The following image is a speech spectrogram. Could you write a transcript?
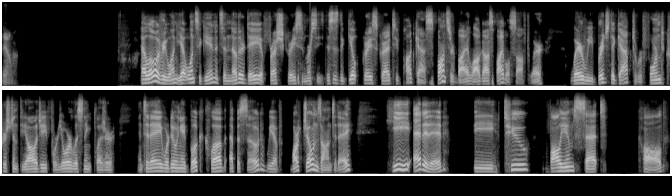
now. Hello, everyone. Yet once again, it's another day of fresh grace and mercy. This is the Guilt, Grace, Gratitude podcast, sponsored by Logos Bible Software, where we bridge the gap to Reformed Christian theology for your listening pleasure. And today we're doing a book club episode. We have Mark Jones on today. He edited the two volume set called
